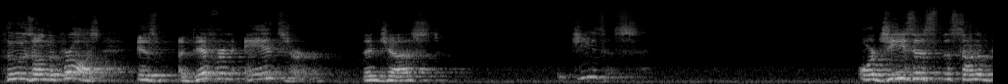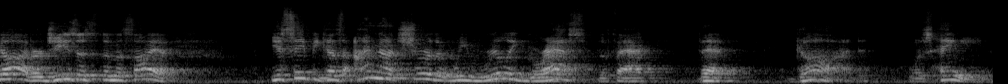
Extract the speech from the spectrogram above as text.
Who is on the cross is a different answer than just Jesus. Or Jesus, the Son of God, or Jesus, the Messiah. You see, because I'm not sure that we really grasp the fact that God was hanging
